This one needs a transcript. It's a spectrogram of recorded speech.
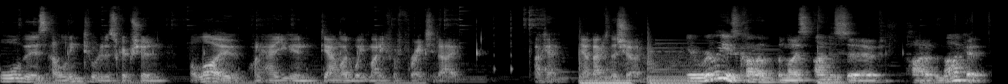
or there's a link to a description below on how you can download WeMoney for free today. Okay, now back to the show. It really is kind of the most underserved part of the market.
